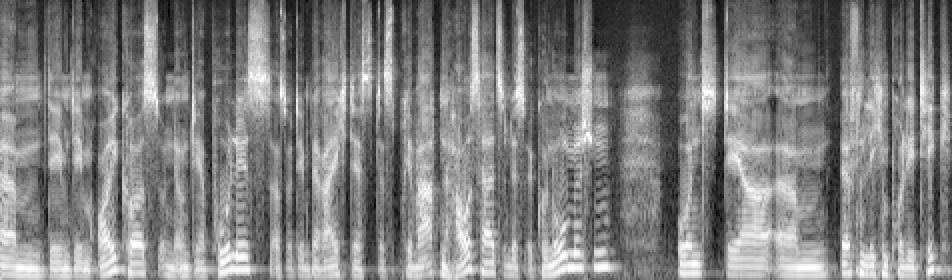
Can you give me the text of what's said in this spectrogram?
ähm, dem, dem Eukos und, und der Polis, also dem Bereich des, des privaten Haushalts und des ökonomischen und der ähm, öffentlichen Politik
